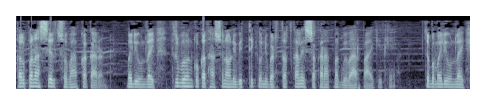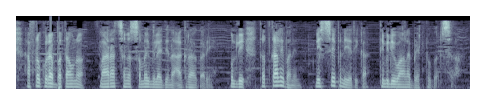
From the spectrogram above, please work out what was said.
कल्पनाशील स्वभावका कारण मैले उनलाई त्रिभुवनको कथा सुनाउने बित्तिकै उनीबाट तत्कालै सकारात्मक व्यवहार पाएकी थिएँ। जब मैले उनलाई आफ्नो कुरा बताउन महाराजसँग समय मिलाइदिन आग्रह गरेँ उनले तत्कालै भनिन् निश्चय पनि हेरिका तिमीले उहाँलाई भेट्नुपर्छ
